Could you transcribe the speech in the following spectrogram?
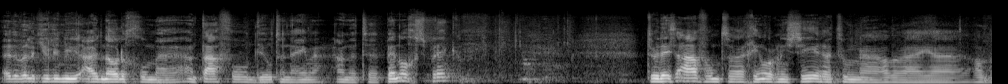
Dan wil ik jullie nu uitnodigen om uh, aan tafel deel te nemen aan het uh, panelgesprek. Toen we deze avond uh, gingen organiseren, toen hadden wij, hadden,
